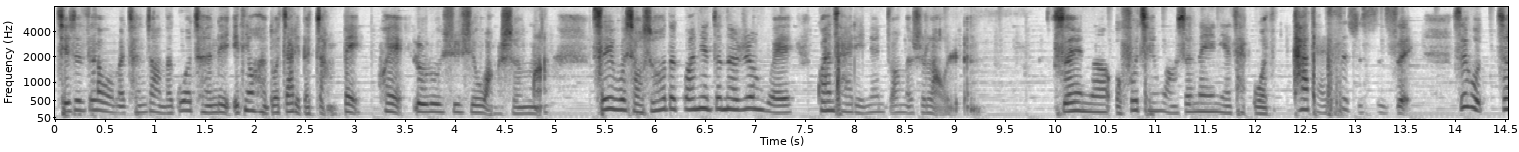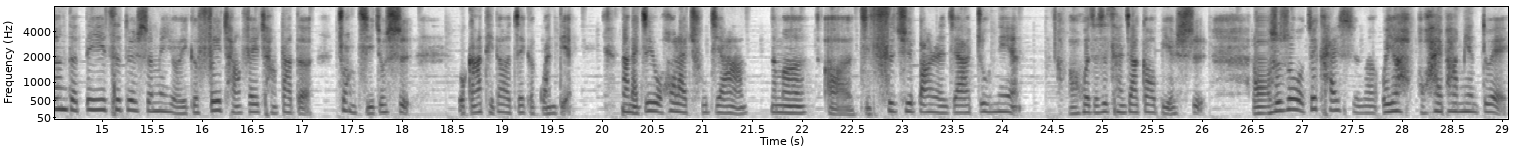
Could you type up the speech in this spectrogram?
其实，在我们成长的过程里，一定有很多家里的长辈会陆陆续续往生嘛。所以我小时候的观念真的认为棺材里面装的是老人。所以呢，我父亲往生那一年才我他才四十四岁，所以我真的第一次对生命有一个非常非常大的撞击，就是我刚刚提到的这个观点。那乃至于我后来出家啊，那么呃几次去帮人家助念啊，或者是参加告别式，老实说，我最开始呢，我也好害怕面对，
